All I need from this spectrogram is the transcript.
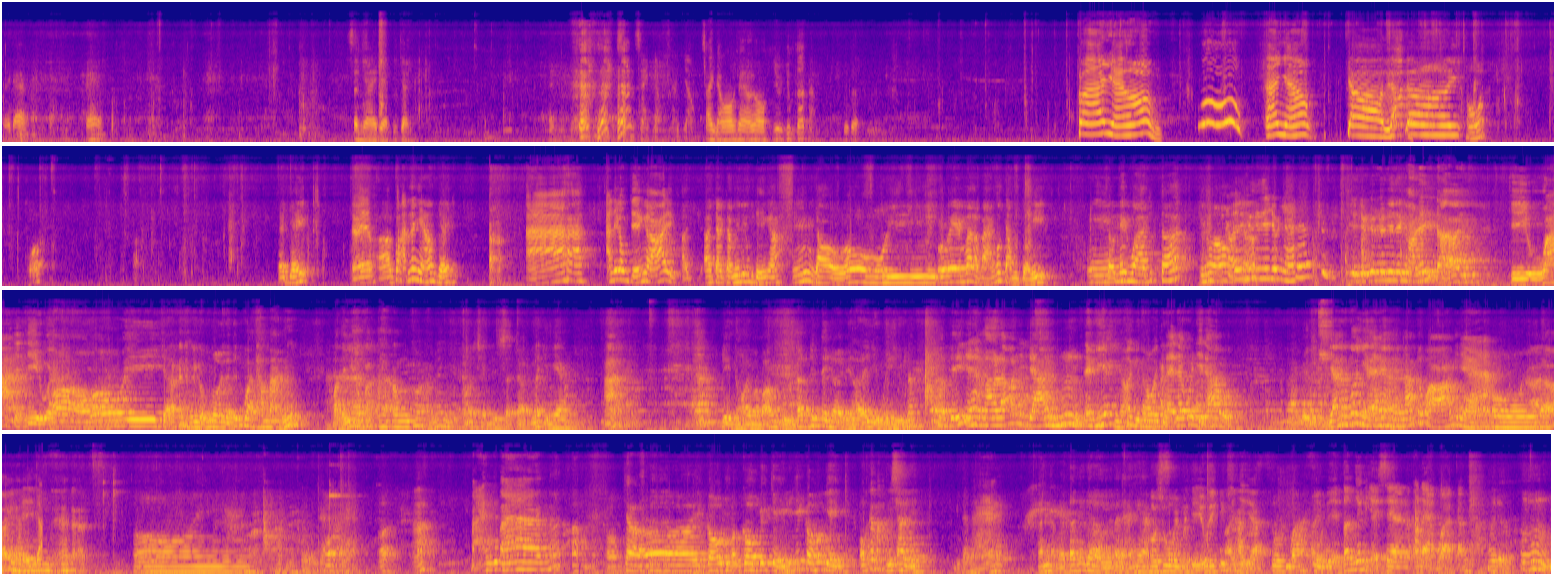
Đây kìa Kìa. sân nhà đẹp cái trời sang trọng sang trọng. Sang trọng không sang trọng không? Vô giúp tết nè có ai nhà không? Woo! Ai không? Trời đất ơi! Ủa? Ủa? Dạ chị. Trời em. Ờ, có ảnh ở nhà không chị? À anh đi công chuyện rồi. À, à, chào chồng đi công chuyện hả? Ừ. trời ơi cô em á là bạn của chồng chị. Rồi cái qua chúc tết hiểu không? Rồi, vô, vô, vô nhà. Đi vô, vô, đi ngồi đi. Trời ơi chiều quá là chiều Trời rồi ơi, trời đất cái thằng đụng người là tính qua thăm ảnh Mà tự nhiên có, à, ông có ảnh đó, hỏi xem đi sợ trời nói chuyện không? hả? Điện thoại mà bảo gì Tết đến tới nơi điện thoại là gì nguy hiểm lắm. Mà chỉ vậy mà lo đi trời. Ừ, Em chỉ nhắc nhở vậy thôi. Ở đây đâu có gì đâu. Dạ nó có nhà nhà lắm đúng không cái nhà. Ôi Trời ơi, Ôi. Hả? Bạn của ba đó. Trời ơi, cô gì mà cô kêu chị chứ cô không gì. Ủa cái mặt bị sao vậy? bị tai nạn Thằng người tới cái người tai nạn nha. Thôi xui mà chịu đi chứ sao vậy? Xui quá bây giờ tết nhất là chạy xe phải đàng hoàng cẩn thận mới được. Ừ.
